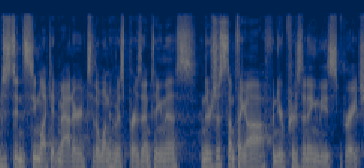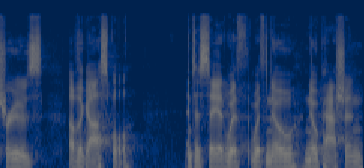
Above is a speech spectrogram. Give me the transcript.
It just didn't seem like it mattered to the one who was presenting this. And there's just something off when you're presenting these great truths of the gospel and to say it with, with no, no passion,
